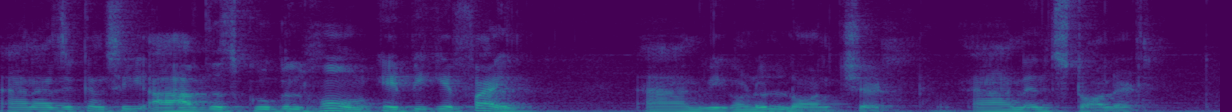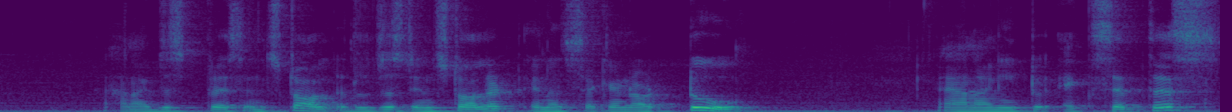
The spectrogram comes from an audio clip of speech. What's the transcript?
And as you can see, I have this Google Home APK file and we're going to launch it and install it. And I just press install. It'll just install it in a second or two. And I need to accept this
